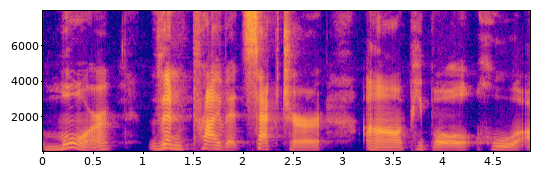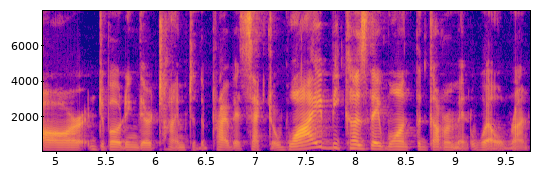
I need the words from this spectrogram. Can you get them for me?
more than private sector uh, people who are devoting their time to the private sector. Why? Because they want the government well run.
